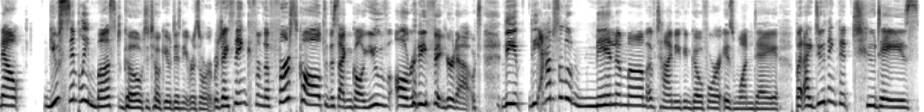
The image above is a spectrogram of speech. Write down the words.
Now, you simply must go to Tokyo Disney Resort, which I think from the first call to the second call you've already figured out. The the absolute minimum of time you can go for is 1 day, but I do think that 2 days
